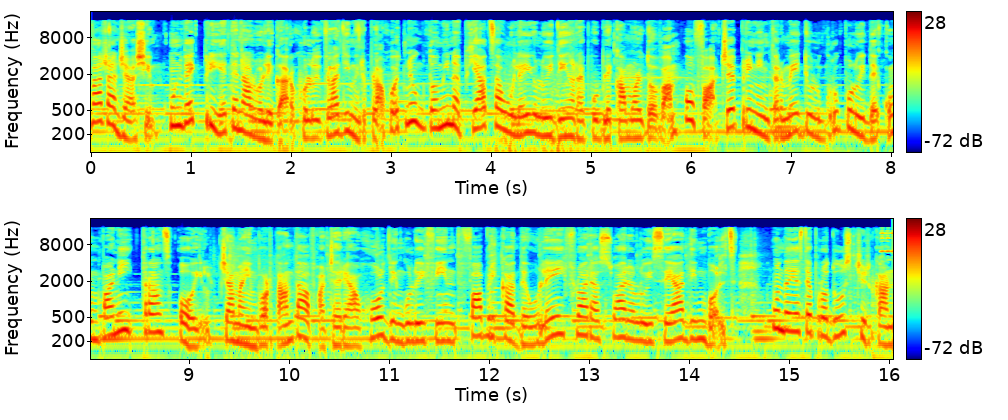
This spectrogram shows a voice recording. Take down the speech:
Vaja Geași, un vechi prieten al oligarhului Vladimir Plahotniuc, domină piața uleiului din Republica Moldova. O face prin intermediul grupului de companii Transoil, cea mai importantă afacere a holdingului fiind fabrica de ulei Floarea Soarelui SEA din Bălți, unde este produs circa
